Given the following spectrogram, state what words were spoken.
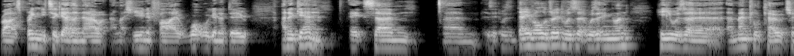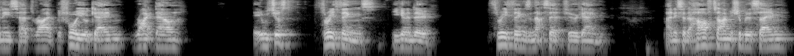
Right, let's bring you together now and let's unify what we're going to do. And again, it's um, um, it, was it Dave Alred was it was it England? He was a, a mental coach, and he said, right before your game, write down. It was just three things you're going to do, three things, and that's it for the game. And he said at halftime it should be the same,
